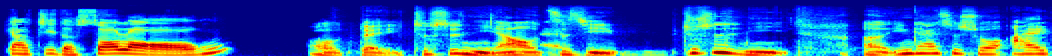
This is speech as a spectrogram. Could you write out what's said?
要记得收拢。哦，对，就是你要自己，就是你，呃，应该是说 I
